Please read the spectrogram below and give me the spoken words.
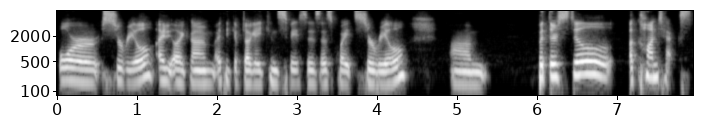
or surreal. I like um, I think of Doug Aitken's spaces as quite surreal, um, but there's still a context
